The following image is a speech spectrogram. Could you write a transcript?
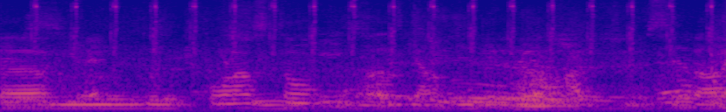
Euh, pour l'instant, on va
